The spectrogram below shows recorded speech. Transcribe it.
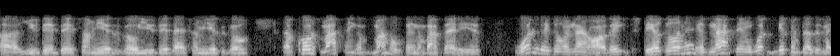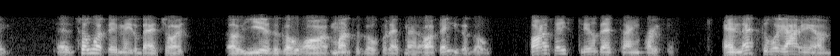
Uh, you did this some years ago. You did that some years ago. Of course, my thing, my whole thing about that is, what are they doing now? Are they still doing that? If not, then what difference does it make? And So what? They made a bad choice uh, years ago, or months ago, for that matter, or days ago. Are they still that same person? And that's the way I am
